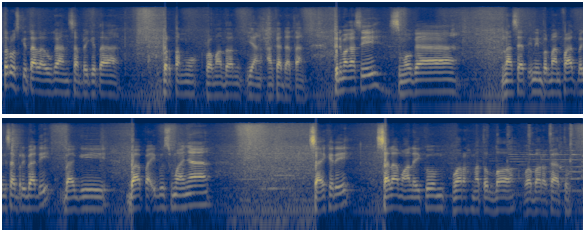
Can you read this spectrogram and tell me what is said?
terus kita lakukan sampai kita bertemu Ramadan yang akan datang. Terima kasih, semoga nasihat ini bermanfaat bagi saya pribadi, bagi Bapak Ibu semuanya. Saya kiri, Assalamualaikum warahmatullahi wabarakatuh.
